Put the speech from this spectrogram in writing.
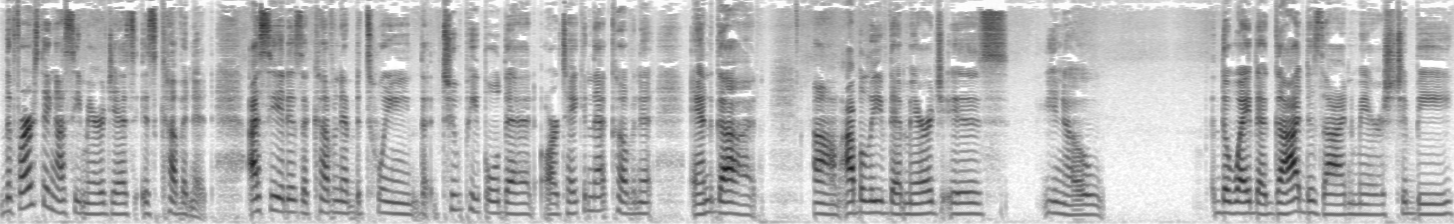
The first thing I see marriage as is covenant. I see it as a covenant between the two people that are taking that covenant and God. Um, I believe that marriage is, you know, the way that God designed marriage to be.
